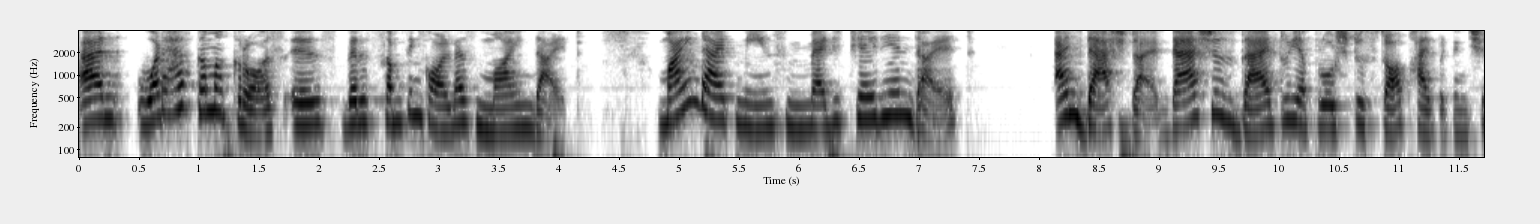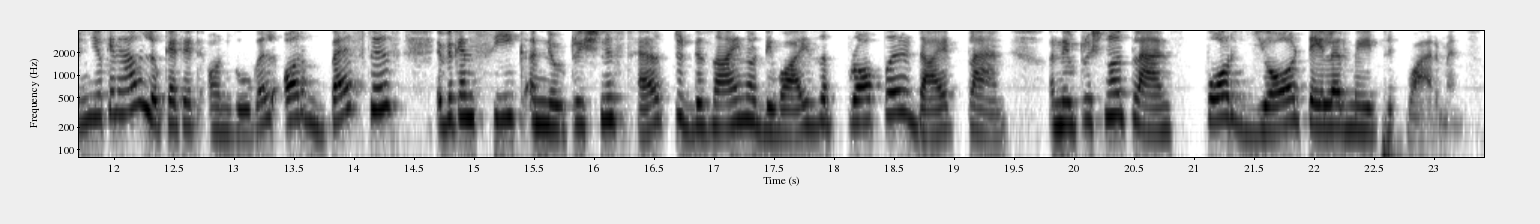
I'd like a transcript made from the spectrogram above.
And what I have come across is there is something called as mind diet Mind diet means Mediterranean diet and DASH diet. DASH is dietary approach to stop hypertension. You can have a look at it on Google, or best is if you can seek a nutritionist help to design or devise a proper diet plan, a nutritional plan for your tailor made requirements.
